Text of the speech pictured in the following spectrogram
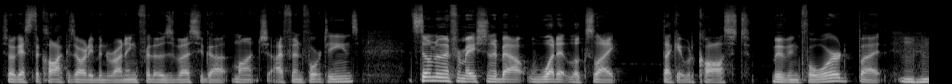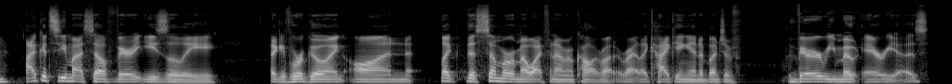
So I guess the clock has already been running for those of us who got launch iPhone 14s. It's still no information about what it looks like, like it would cost moving forward. But mm-hmm. I could see myself very easily, like if we're going on like this summer, when my wife and I were in Colorado, right? Like hiking in a bunch of very remote areas.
